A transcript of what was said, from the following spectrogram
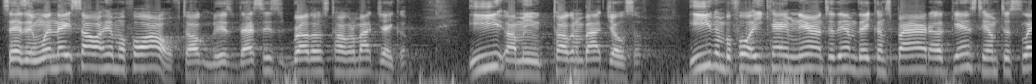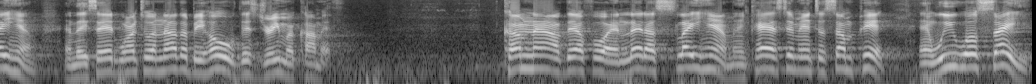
says, And when they saw him afar off, talking, that's his brothers talking about Jacob, I mean, talking about Joseph, even before he came near unto them, they conspired against him to slay him. And they said one to another, Behold, this dreamer cometh. Come now, therefore, and let us slay him and cast him into some pit. And we will say,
